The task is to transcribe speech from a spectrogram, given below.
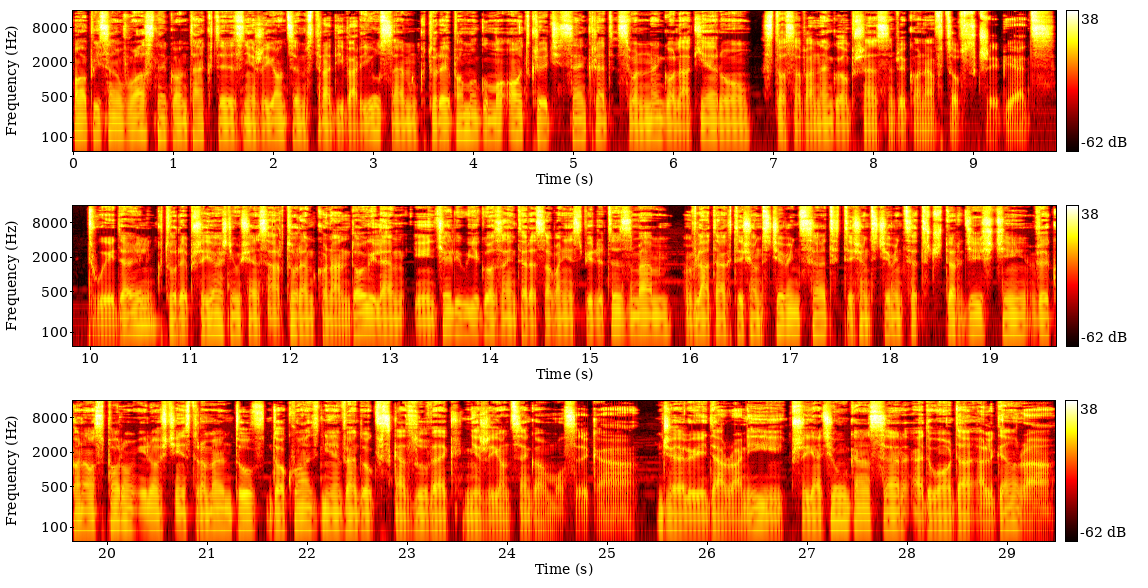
opisał własne kontakty z nieżyjącym Stradivariusem, który pomógł mu odkryć sekret słynnego lakieru stosowanego przez wykonawców skrzypiec. Tweedale, który przyjaźnił się z Arturem Conan Doylem i dzielił jego zainteresowanie spirytyzmem, w latach 1900-1940 wykonał sporą ilość instrumentów dokładnie według wskazówek nieżyjącego muzyka. Jelly Darani, przyjaciółka Sir Edwarda Elgara,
